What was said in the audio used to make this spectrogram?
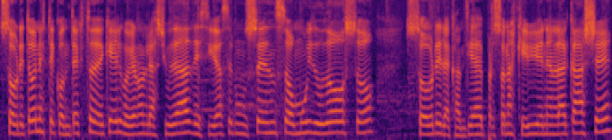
sobre todo en este contexto de que el gobierno de la ciudad decidió hacer un censo muy dudoso sobre la cantidad de personas que viven en la calle,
